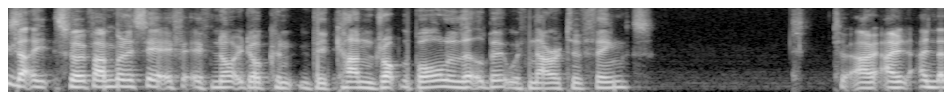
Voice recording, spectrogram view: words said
Exactly. So if I'm going to say if if Naughty Dog can they can drop the ball a little bit with narrative things, to, I, I, and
